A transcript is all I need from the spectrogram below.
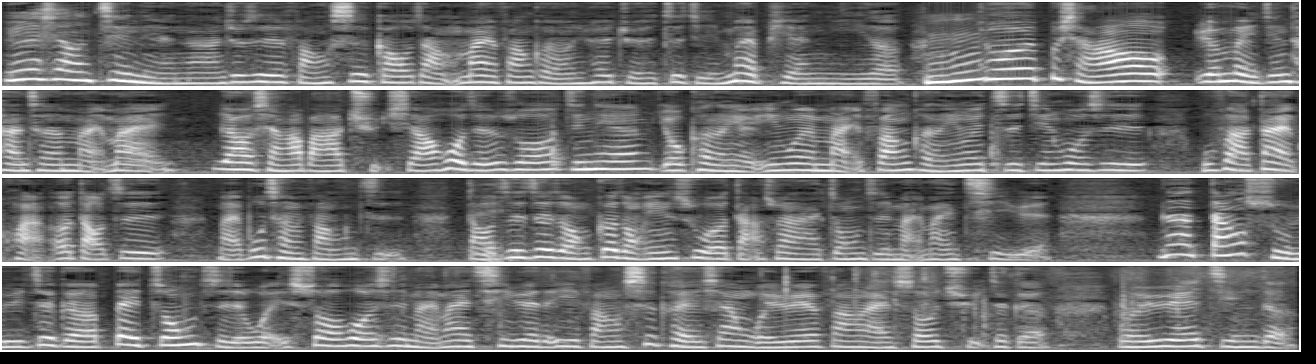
因为像近年呢、啊，就是房市高涨，卖方可能会觉得自己卖便宜了，嗯，就会不想要原本已经谈成的买卖，要想要把它取消，或者是说今天有可能也因为买方可能因为资金或是无法贷款而导致买不成房子，导致这种各种因素而打算来终止买卖契约。那当属于这个被终止委售或是买卖契约的一方，是可以向违约方来收取这个违约金的。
